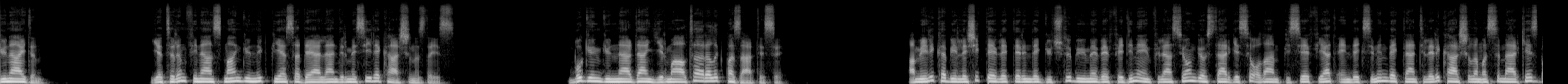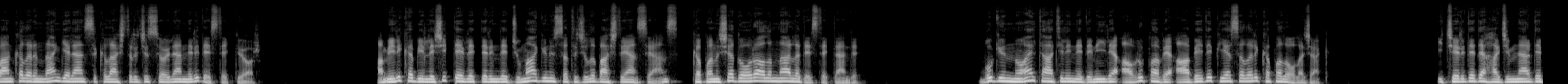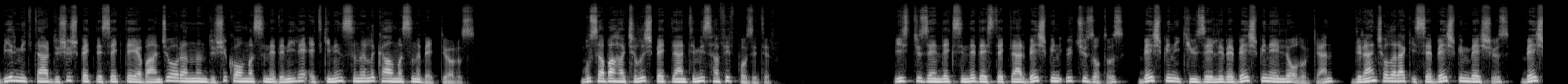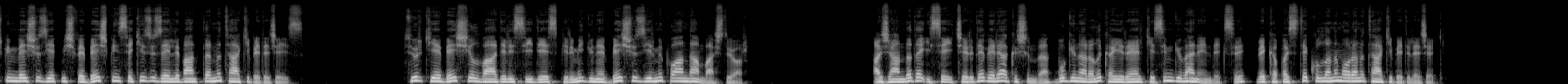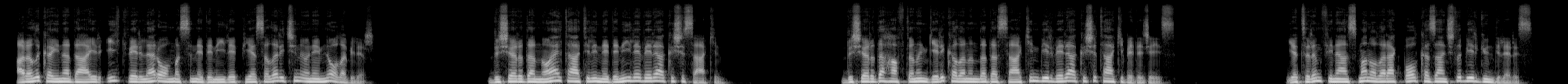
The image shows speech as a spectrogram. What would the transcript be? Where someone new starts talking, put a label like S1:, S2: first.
S1: Günaydın. Yatırım Finansman Günlük Piyasa Değerlendirmesi ile karşınızdayız. Bugün günlerden 26 Aralık Pazartesi. Amerika Birleşik Devletleri'nde güçlü büyüme ve Fed'in enflasyon göstergesi olan PCE fiyat endeksinin beklentileri karşılaması merkez bankalarından gelen sıkılaştırıcı söylemleri destekliyor. Amerika Birleşik Devletleri'nde cuma günü satıcılı başlayan seans, kapanışa doğru alımlarla desteklendi. Bugün Noel tatili nedeniyle Avrupa ve ABD piyasaları kapalı olacak. İçeride de hacimlerde bir miktar düşüş beklesek de yabancı oranının düşük olması nedeniyle etkinin sınırlı kalmasını bekliyoruz. Bu sabah açılış beklentimiz hafif pozitif. BIST endeksinde destekler 5330, 5250 ve 5050 olurken, direnç olarak ise 5500, 5570 ve 5850 bantlarını takip edeceğiz. Türkiye 5 yıl vadeli CDS primi güne 520 puandan başlıyor. Ajanda da ise içeride veri akışında bugün Aralık ayı reel kesim güven endeksi ve kapasite kullanım oranı takip edilecek. Aralık ayına dair ilk veriler olması nedeniyle piyasalar için önemli olabilir. Dışarıda Noel tatili nedeniyle veri akışı sakin. Dışarıda haftanın geri kalanında da sakin bir veri akışı takip edeceğiz. Yatırım finansman olarak bol kazançlı bir gün dileriz.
